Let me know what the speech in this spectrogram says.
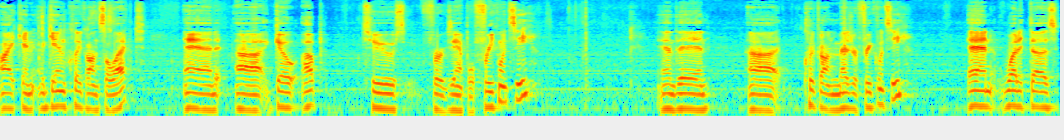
I can again click on select and uh, go up to, for example, frequency and then uh, click on measure frequency. And what it does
